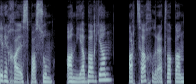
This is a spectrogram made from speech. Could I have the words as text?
երեխա է սպասում։ Անիա Բաղյան, Արցախ լրատվական։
